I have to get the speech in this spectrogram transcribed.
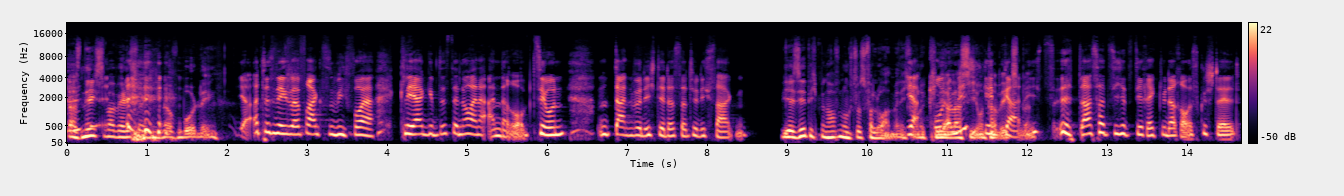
Das nächste Mal werde ich das nicht mehr auf den Boden legen. Ja, das nächste Mal fragst du mich vorher, Claire, gibt es denn noch eine andere Option? Und dann würde ich dir das natürlich sagen. Wie ihr seht, ich bin hoffnungslos verloren, wenn ich ja, ohne Claire Lassie unterwegs gar Nichts. Das hat sich jetzt direkt wieder rausgestellt.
